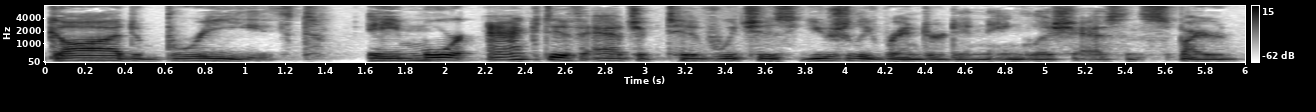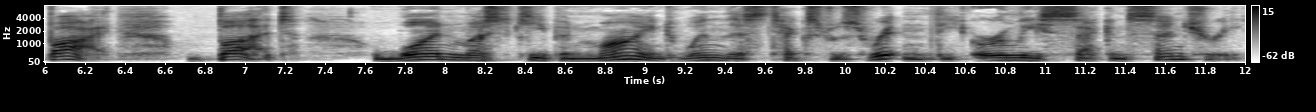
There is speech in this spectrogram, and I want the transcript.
God breathed, a more active adjective which is usually rendered in English as inspired by. But one must keep in mind when this text was written, the early second century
